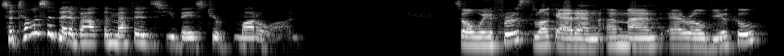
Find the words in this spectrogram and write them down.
So tell us a bit about the methods you based your model on. So we first look at an unmanned aerial vehicle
